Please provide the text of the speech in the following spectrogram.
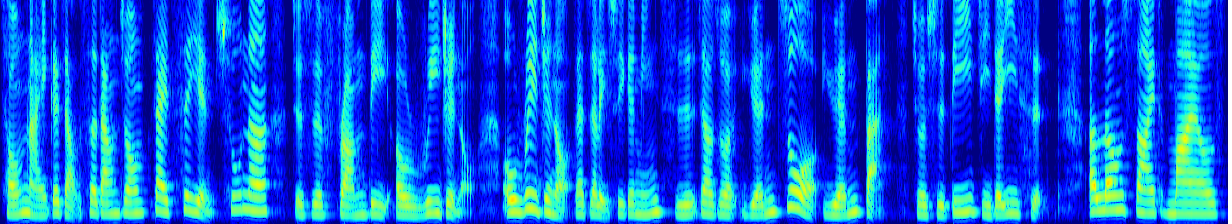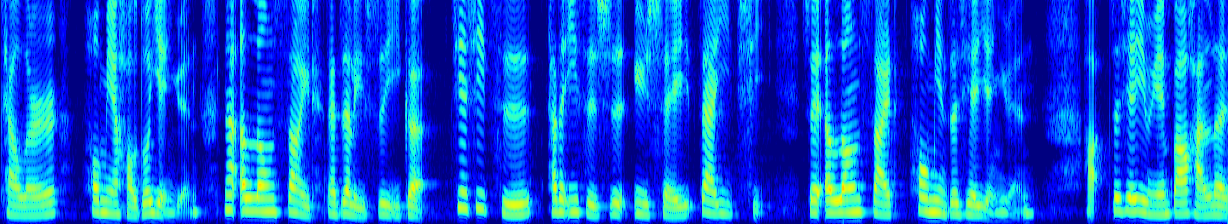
从哪一个角色当中再次演出呢？就是 from the original。original 在这里是一个名词，叫做原作、原版，就是第一集的意思。Alongside Miles Teller，后面好多演员。那 alongside 在这里是一个介系词，它的意思是与谁在一起。所以 alongside 后面这些演员，好，这些演员包含了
